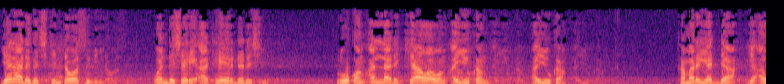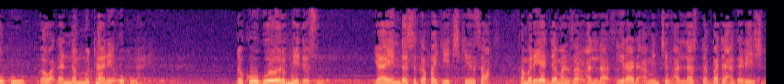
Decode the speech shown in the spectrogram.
Yana daga cikin tawassuli wanda shari'a ta yarda da shi. Roƙon Allah da kyawawan ayyukan ayyuka kamar yadda ya auku ga waɗannan mutane uku da kogo ya rufe da su yayin da suka fake cikinsa kamar yadda manzon Allah tsira da amincin Allah su tabbata a gare shi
